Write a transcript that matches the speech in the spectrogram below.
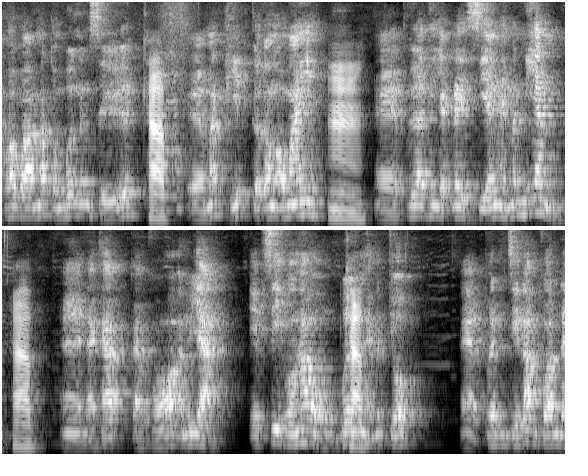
เพราะว่ามันต้องเบิ่งหนังสือครับ เออมันผิดก็ต้องเอาไหมอืมเออเพื่อที่อยากได้เสียงให้มันเนียน ครับ เออนะครับก็ขออนุญาต FC ของเฮาเบิ่งครับ ให้มันจบเออเพิ่นสิร่ำก่อนใด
